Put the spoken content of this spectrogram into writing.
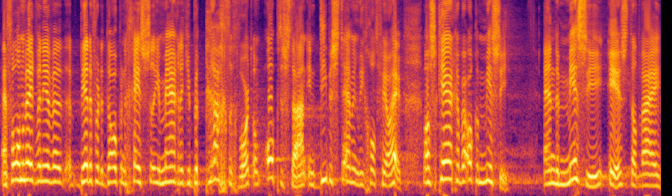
En volgende week, wanneer we bidden voor de doop geest, zul je merken dat je bekrachtigd wordt om op te staan in die bestemming die God voor jou heeft. Maar als kerk hebben we ook een missie. En de missie is dat wij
